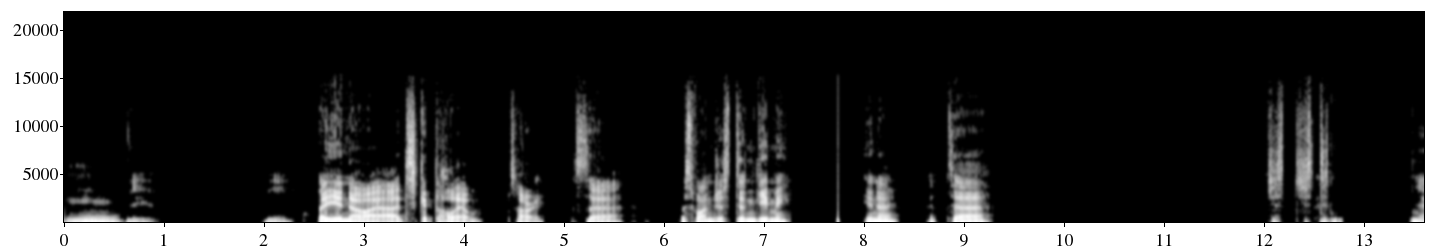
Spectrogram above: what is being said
Mm. Yeah, yeah. But yeah, no, I, I'd skipped the whole album. Sorry, this uh, this one just didn't get me. You know, it uh, just just didn't. No.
